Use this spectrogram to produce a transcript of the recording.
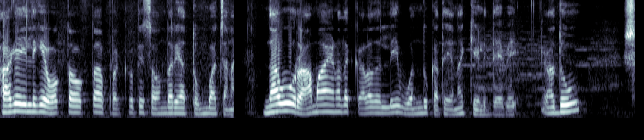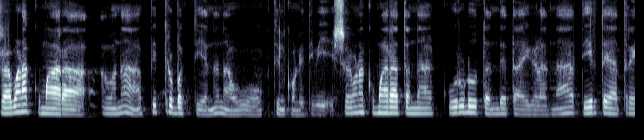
ಹಾಗೆ ಇಲ್ಲಿಗೆ ಹೋಗ್ತಾ ಹೋಗ್ತಾ ಪ್ರಕೃತಿ ಸೌಂದರ್ಯ ತುಂಬ ಚೆನ್ನಾಗಿ ನಾವು ರಾಮಾಯಣದ ಕಾಲದಲ್ಲಿ ಒಂದು ಕಥೆಯನ್ನು ಕೇಳಿದ್ದೇವೆ. ಅದು ಶ್ರವಣ ಕುಮಾರ ಅವನ ಪಿತೃಭಕ್ತಿಯನ್ನು ನಾವು ತಿಳ್ಕೊಂಡಿದ್ದೀವಿ. ಶ್ರವಣಕುಮಾರ ತನ್ನ ಕುರುಡು ತಂದೆ ತಾಯಿಗಳನ್ನು ತೀರ್ಥಯಾತ್ರೆ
